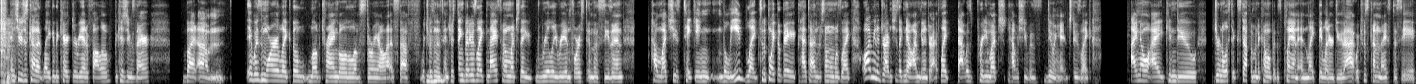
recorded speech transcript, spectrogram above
and she was just kind of like the character we had to follow because she was there. But um, it was more like the love triangle, the love story, all that stuff, which wasn't as interesting. But it was like nice how much they really reinforced in this season how much she's taking the lead, like to the point that they had times where someone was like, "Oh, I'm gonna drive," and she's like, "No, I'm gonna drive." Like that was pretty much how she was doing it. She was like, "I know I can do journalistic stuff. I'm gonna come up with this plan," and like they let her do that, which was kind of nice to see.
